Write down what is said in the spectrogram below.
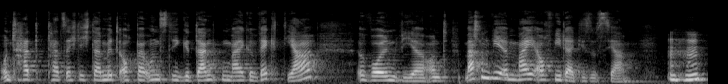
Und hat tatsächlich damit auch bei uns den Gedanken mal geweckt, ja, wollen wir. Und machen wir im Mai auch wieder dieses Jahr. Mhm.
